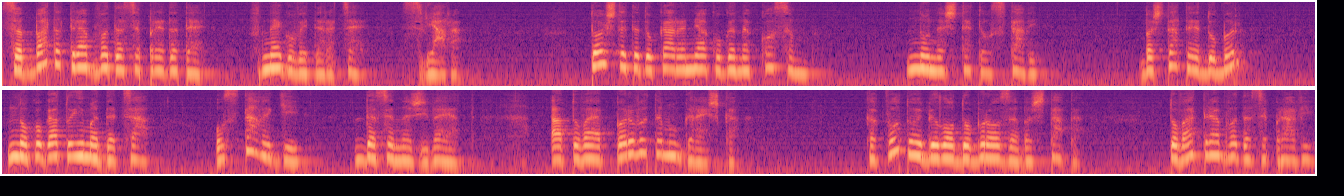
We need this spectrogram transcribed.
Съдбата трябва да се предаде в Неговите ръце с вяра. Той ще те докара някога на косъм, но не ще те остави. Бащата е добър, но когато има деца, оставя ги да се наживеят. А това е първата му грешка. Каквото е било добро за бащата, това трябва да се прави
